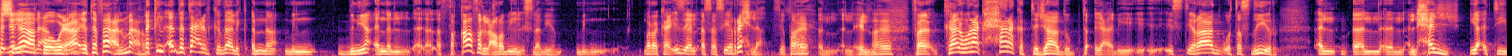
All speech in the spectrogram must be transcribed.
سياق نعم. ووعاء نعم. يتفاعل معه لكن أنت تعرف كذلك أن من بنياء أن الثقافة العربية الإسلامية من ركائزها الأساسية الرحلة في طلب. العلم صحيح. فكان هناك حركة تجاذب يعني استيراد وتصدير الحج يأتي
